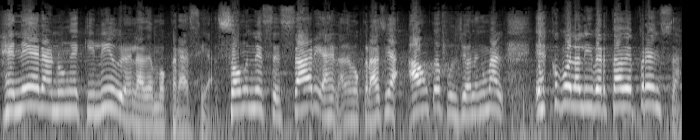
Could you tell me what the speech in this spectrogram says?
generan un equilibrio en la democracia, son necesarias en la democracia aunque funcionen mal. Es como la libertad de prensa,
